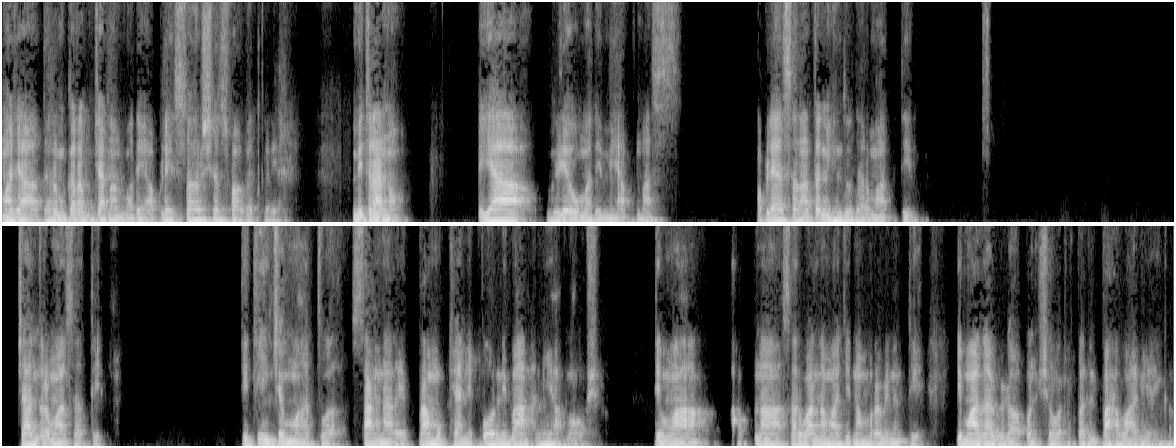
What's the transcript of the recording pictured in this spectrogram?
माझ्या धर्मकरम चॅनलमध्ये आपले सहर्ष स्वागत करेल मित्रांनो या व्हिडिओमध्ये मी आपणास आपल्या सनातन हिंदू धर्मातील चांद्रमासातील तिथींचे महत्त्व सांगणार आहे. प्रामुख्याने पौर्णिमा आणि अमावस्या. तेव्हा आपणा सर्वांना माझी नम्र विनंती आहे की माझा व्हिडिओ आपण शेवटपर्यंत पाहावा आणि ऐका.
